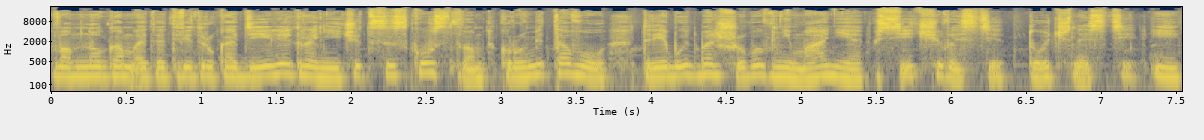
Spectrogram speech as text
Во многом этот вид рукоделия граничит с искусством. Кроме того, требует большого внимания внимания, усидчивости, точности. И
